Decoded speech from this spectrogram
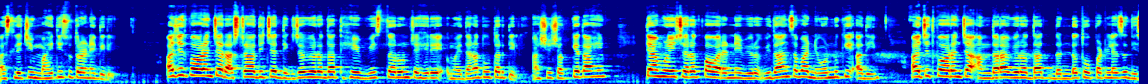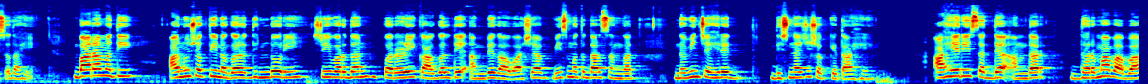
असल्याची माहिती सूत्रांनी दिली. अजित पवारांच्या राष्ट्रवादीच्या दिग्जविरोधात हे वीस तरुण चेहरे मैदानात उतरतील अशी शक्यता आहे. त्यामुळे शरद पवारांनी विरो विधानसभा निवडणुकीआधी अजित पवारांच्या आमदाराविरोधात दंड थोपटल्याचं दिसत आहे. बारामती अणुशक्तीनगर धिंडोरी श्रीवर्धन परळी कागल ते आंबेगाव अशा वीस मतदारसंघात नवीन चेहरे दिसण्याची शक्यता आहे. आहेरी सध्या आमदार धर्माबाबा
